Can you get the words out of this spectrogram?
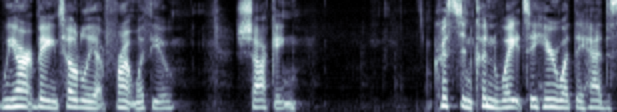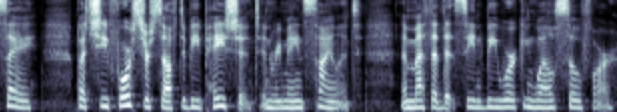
We aren't being totally upfront with you. Shocking. Kristen couldn't wait to hear what they had to say, but she forced herself to be patient and remain silent, a method that seemed to be working well so far.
